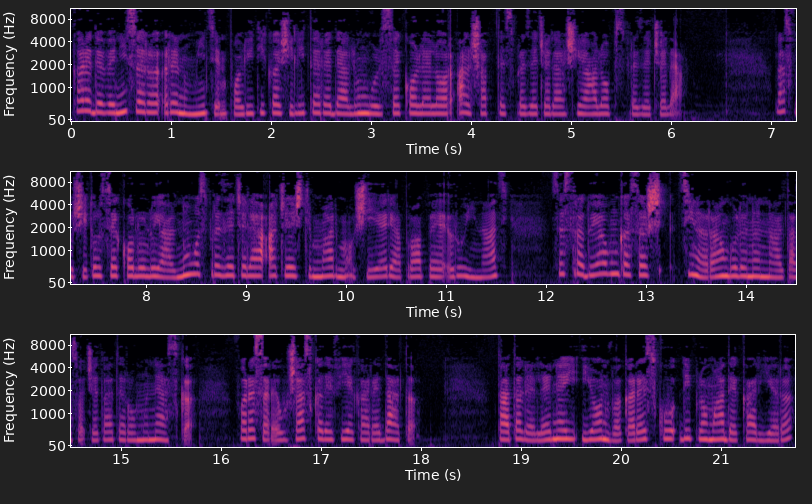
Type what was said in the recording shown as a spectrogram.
care deveniseră renumiți în politică și litere de-a lungul secolelor al XVII-lea și al XVIII-lea. La sfârșitul secolului al XIX-lea, acești mari moșieri aproape ruinați se străduiau încă să-și țină rangul în înalta societate românească, fără să reușească de fiecare dată. Tatăl Elenei, Ion Văcărescu, diplomat de carieră,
